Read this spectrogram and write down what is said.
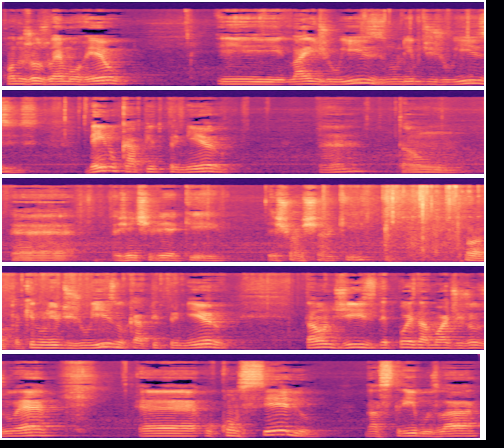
Quando Josué morreu, e lá em Juízes, no livro de Juízes, bem no capítulo 1, né? Então, é, a gente vê aqui, deixa eu achar aqui, pronto, aqui no livro de Juízes, no capítulo 1, então diz, depois da morte de Josué, é, o conselho das tribos lá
